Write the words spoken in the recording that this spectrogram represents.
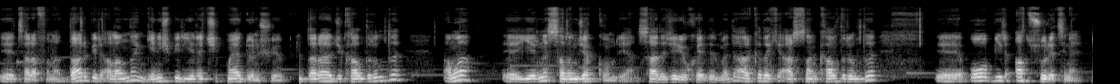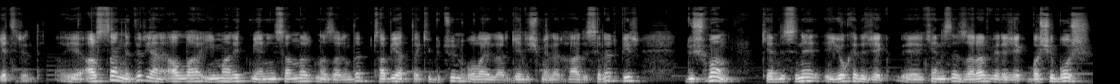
e, tarafına, dar bir alandan geniş bir yere çıkmaya dönüşüyor. Dar ağacı kaldırıldı ama e, yerine salıncak kondu yani. Sadece yok edilmedi. Arkadaki arslan kaldırıldı. E, o bir at suretine getirildi. E, arslan nedir? Yani Allah'a iman etmeyen insanlar nazarında tabiattaki bütün olaylar, gelişmeler, hadiseler bir düşman, kendisini yok edecek, e, kendisine zarar verecek, başıboş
